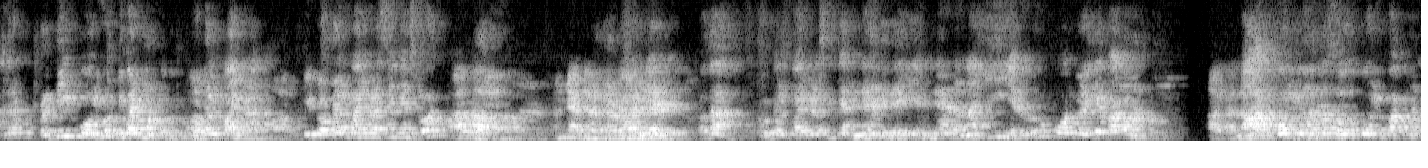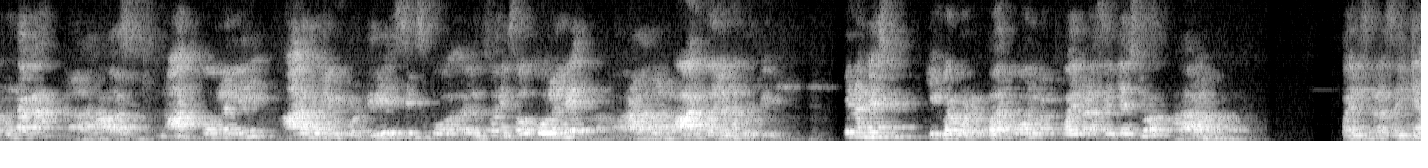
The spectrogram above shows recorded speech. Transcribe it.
ಅಂದ್ರೆ ಪ್ರತಿ ಪೋಲ್ಗೂ ಡಿವೈಡ್ ಮಾಡ್ಕೋಬೇಕು ಟೋಟಲ್ ಕಾಯಿಲ್ಗಳನ್ನ ಈ ಟೋಟಲ್ ಕಾಯಿಲ್ಗಳ ಸಂಖ್ಯೆ ಎಷ್ಟು? ಹನ್ನೆರಡು. ಹೌದಾ? ಟೋಟಲ್ ಕಾರ್ಯಗಳ ಸಂಖ್ಯೆ ಹನ್ನೆರಡು ಇದೆ. ಈ ಹನ್ನೆರಡನ್ನ ಈ ಎರಡು ಪೋಲ್ಗಳಿಗೆ ಭಾಗ ಮಾಡ್ಕೊಂಡು ನಾರ್ತ್ ಪೋಲ್ ಮತ್ತು ಸೌತ್ ಪೋಲ್ ಭಾಗ ಮಾಡ್ಕೊಂಡಾಗ ನಾರ್ತ್ ಪೋಲ್ ಅಲ್ಲಿ ಆರು ಪೋಲ್ಗೆ ಕೊಡ್ತೀರಿ. Six pole sorry south pole ಅಲ್ಲಿ ಆರು ಪೋಲ್ ಅನ್ನ ಕೊಡ್ತೀವಿ ಇನ್ನು ನೆಕ್ಸ್ಟ್ ಇಲ್ಲಿ ಬರ್ಕೊಡ್ರಿ. ಪರ್ ಪೋಲ್ ಫೈಲ್ಗಳ ಸಂಖ್ಯೆ ಎಷ್ಟು? ಫೈಲ್ಸ್ಗಳ ಸಂಖ್ಯೆ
